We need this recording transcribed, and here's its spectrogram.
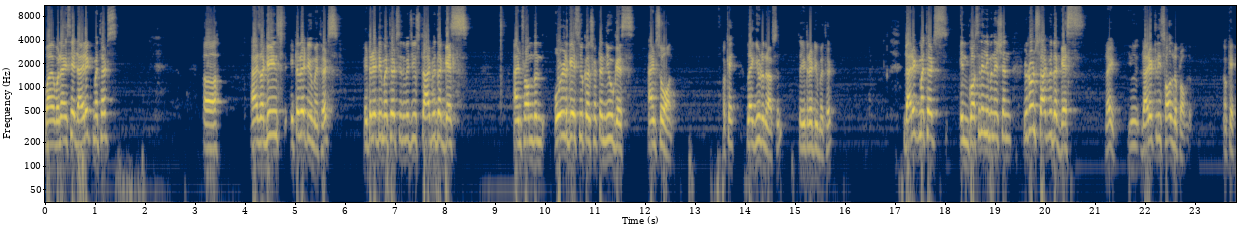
When I say direct methods uh, as against iterative methods iterative methods in which you start with a guess and from the old guess you construct a new guess and so on. Okay? Like Newton-Raphson the iterative method. Direct methods in Gaussian elimination you do not start with a guess right you directly solve the problem okay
